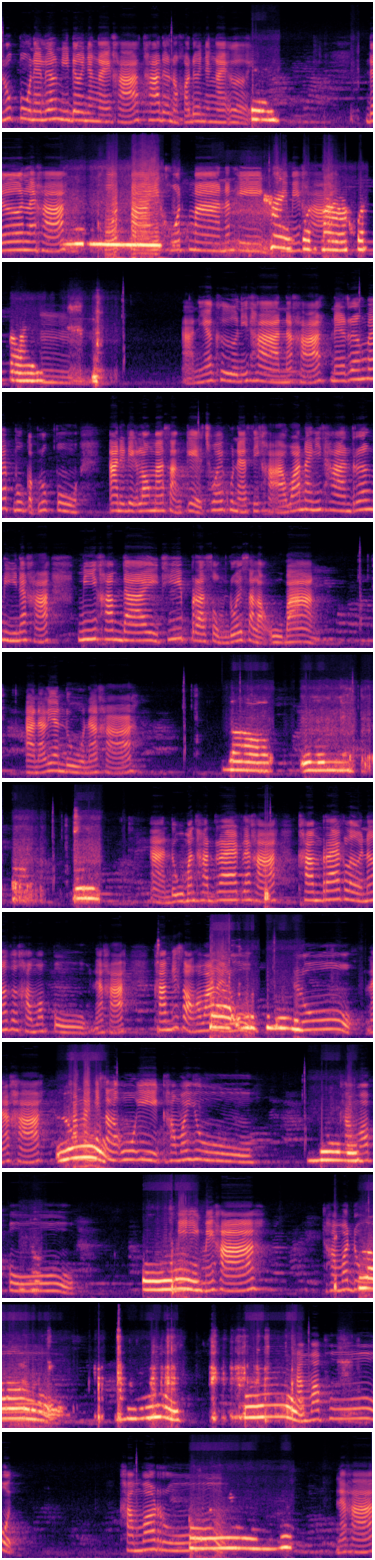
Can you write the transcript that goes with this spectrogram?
ลูกปูในเรื่องนี้เดินยังไงคะท่าเดินของเขาเดินยังไงเอ่ย เดินอะไรคะคดไปคดมานั่นเองให้ใช่ไหมคดคะมาคดไปอืมอันนี้ก็คือนิทานนะคะ ในเรื่องแม่ปูกับลูกปูอ่าเด็กๆลองมาสังเกตช่วยคุณแอสสิคะว่าในนิทานเรื่องนี้นะคะ มีคำใดที่ประสมด้วยสระอูบ้าง อ่านักเรียนดูนะคะเราอ่านดูบรรทัดแรกนะคะคำแรกเลยนั่นก็คือคำว่าปูนะคะคำที่สองคำว่าอะไรลูกลูกนะคะลูกคำไหนมีสระอูอีกคำว่าอยู่ลูคำว่าปูปู มีอีกไหมคะคำว่าดูดูปูคำว่าพูด คำว่ารู้ นะคะ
